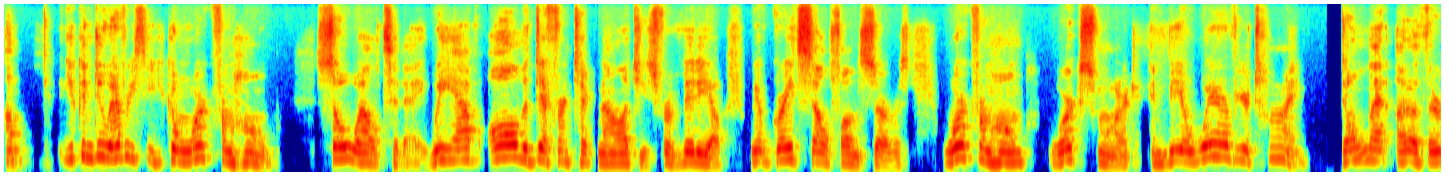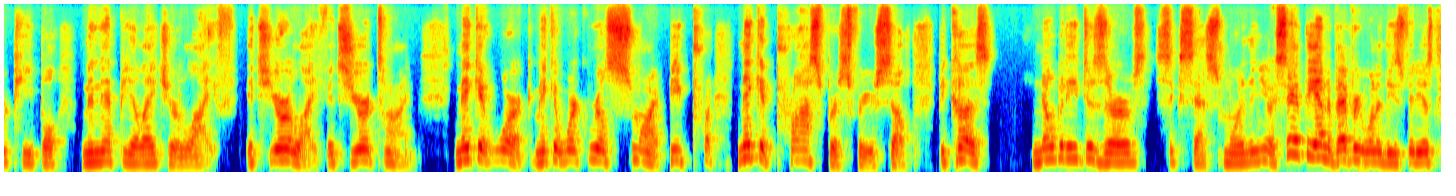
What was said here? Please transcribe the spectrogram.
Um, you can do everything. You can work from home so well today. We have all the different technologies for video. We have great cell phone service. Work from home, work smart, and be aware of your time. Don't let other people manipulate your life. It's your life. It's your time. Make it work. Make it work real smart. Be pro- make it prosperous for yourself because nobody deserves success more than you. I say at the end of every one of these videos, and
